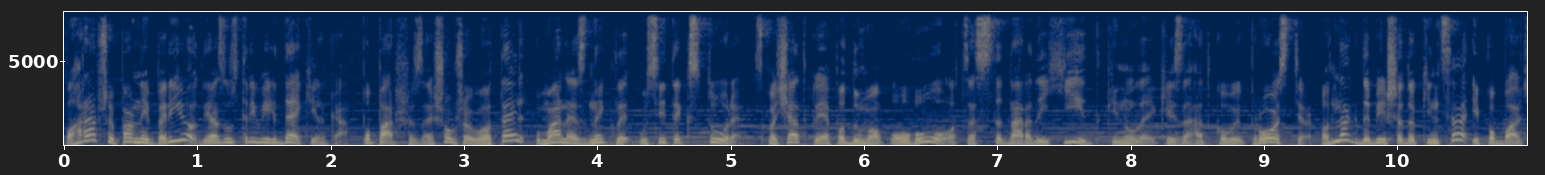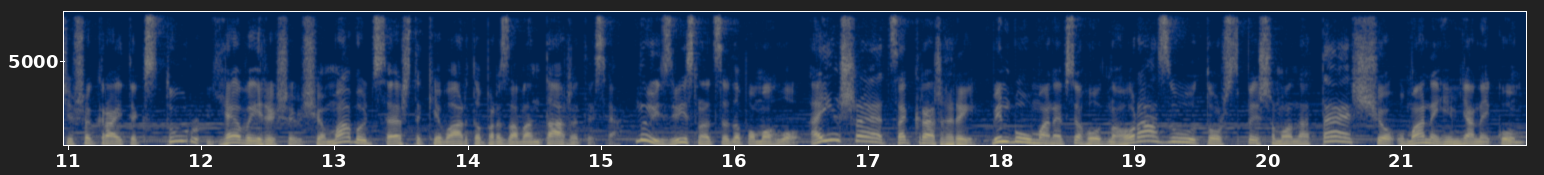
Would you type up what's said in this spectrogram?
Погравши певний період, я зустрів їх декілька. По-перше, зайшовши в готель, у мене зникли усі текстури. Спочатку я подумав, ого, це сценарний хід, кинули якийсь загадковий простір. Однак, добігши до кінця і побачивши край текстур, я вирішив, що, мабуть, все ж таки варто перезавантажитися. Ну і звісно, це допомогло. А інше це краш гри. Він був у мене всього одного разу, тож спишемо на те, що у мене гімняний комп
